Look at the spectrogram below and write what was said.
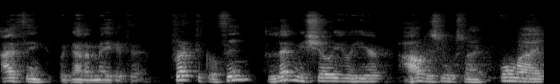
I think we're gonna make it a practical thing. Let me show you here how this looks like on my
